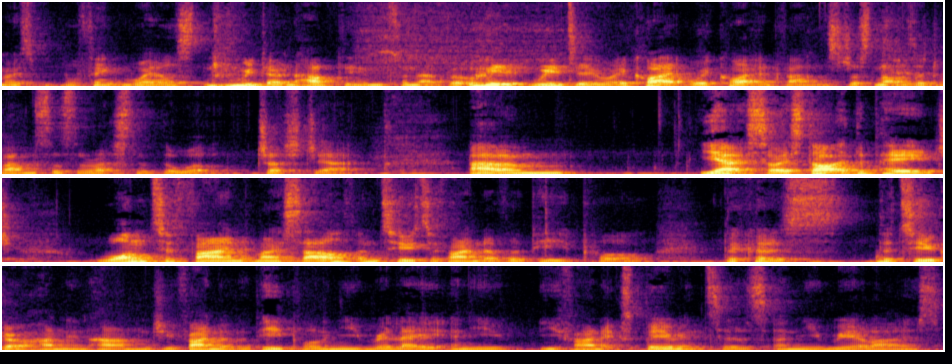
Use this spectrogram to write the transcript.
most people think Wales we don't have the internet, but we, we do. We're quite we're quite advanced, just not as advanced as the rest of the world just yet. Um, yeah, so I started the page one to find myself and two to find other people because the two go hand in hand. You find other people and you relate and you you find experiences and you realize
